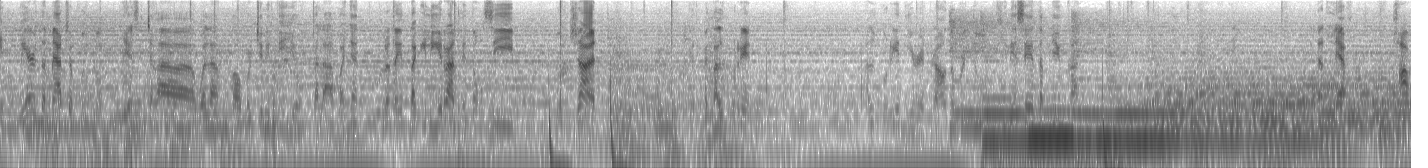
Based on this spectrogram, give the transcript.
Dictate where the matchup will go. Yes, at saka walang opportunity yung kalaban yan. Kulang na yung tagiliran. Itong si. And Petalco rin. Petalco rin here in round number two. Sineset up niya yung kan. That left pop.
